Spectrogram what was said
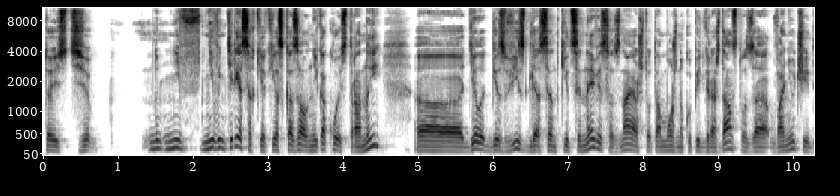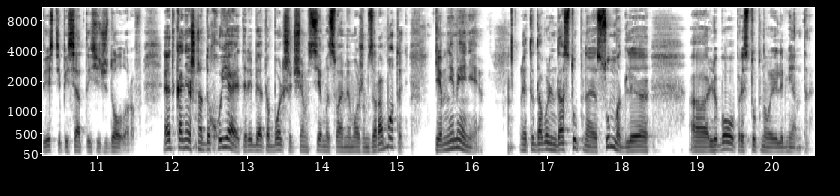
То есть ну, не, в, не в интересах, как я сказал, никакой страны э, делать без виз для Сент-Китс и Невиса, зная, что там можно купить гражданство за вонючие 250 тысяч долларов. Это, конечно, дохуя, это, ребята, больше, чем все мы с вами можем заработать. Тем не менее, это довольно доступная сумма для э, любого преступного элемента.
